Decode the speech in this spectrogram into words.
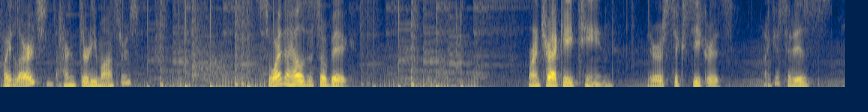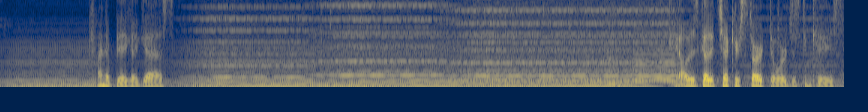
Quite large? 130 monsters? So why the hell is it so big? We're on track 18. There are six secrets. I guess it is kind of big, I guess. Okay, always got to check your start door just in case.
